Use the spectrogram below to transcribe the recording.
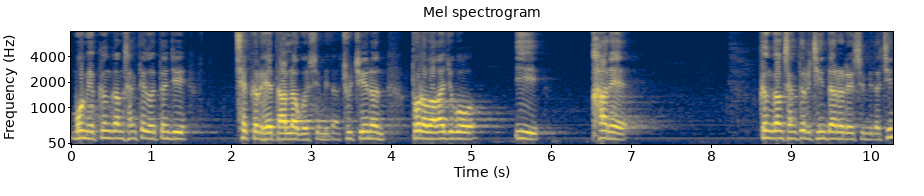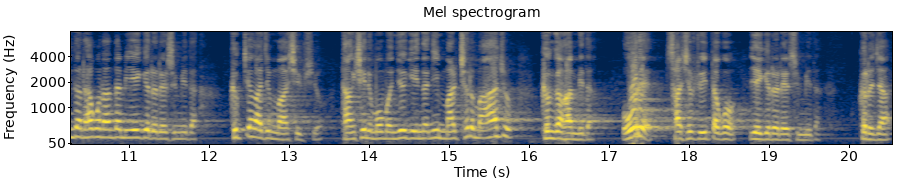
몸의 건강 상태가 어떤지 체크를 해달라고 했습니다. 주치의는 돌아와가지고 이 칼에 건강 상태를 진단을 했습니다. 진단하고 난 다음에 얘기를 했습니다. 걱정하지 마십시오. 당신의 몸은 여기 있는 이 말처럼 아주 건강합니다. 오래 사실 수 있다고 얘기를 했습니다. 그러자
